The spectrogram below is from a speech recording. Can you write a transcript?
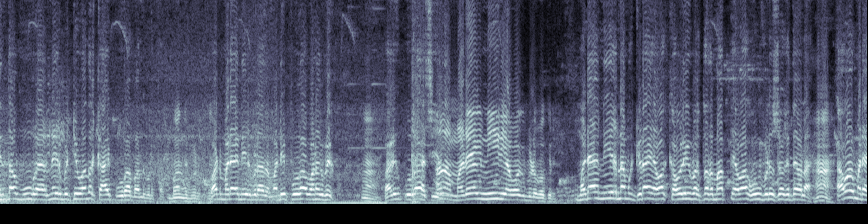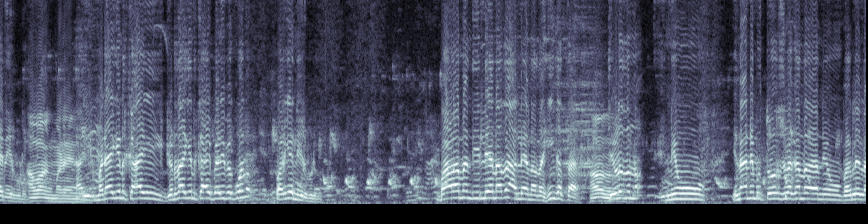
ಇಂಥವ್ ಮೂರು ನೀರ್ ಬಿಟ್ಟಿವಿ ಅಂದ್ರೆ ಕಾಯಿ ಪೂರಾ ಬಂದ್ ಬಿಡ್ತಾವ. ಬಂದು ಬಿಡ್ತು ಒಟ್ಟು ಮಡ್ಯಾಗ ನೀರ್ ಬಿಡೋದು ಮಡಿ ಪೂರಾ ಒಣಗಬೇಕು. ಹಾ. ಪೂರ ಹಸಿ ಅಲ್ಲ ಮಡ್ಯಾಗ ನೀರ್ ಯಾವಾಗ ಬಿಡ್ಬೇಕ್ರಿ? ಮಡ್ಯಾಗ ನೀರು ನಮ್ ಗಿಡ ಯಾವಾಗ ಕವಳಿಗೆ ಬರ್ತದ ಮತ್ತೆ ಯಾವಾಗ ಹೂ ಬಿಡಿಸೋಗತ್ತೇವಲ್ಲ. ಅವಾಗ ಮಡ್ಯಾಗ ನೀರ್ ಬಿಡು ಅವಾಗ ಆ, ಈಗ ಮಡ್ಯಾಗಿನ ಕಾಯಿ ಗಿಡದಾಗಿನ ಕಾಯಿ ಬೆಳಿಬೇಕು ಅಂದ್ರೆ ಹೊರಗೆ ನೀರು ಬಿಡ್ಬೇಕು. ಭಾಳ ಮಂದಿ ಇಲ್ಲೇನದ ಅಲ್ಲೇನದ ಹಿಂಗತ್ತ. ತಿಳಿದ್ನು ನೀವು ಇನ್ನ ನಿಮಗೆ ತೋರಿಸ್ಬೇಕಂದ್ರ ನೀವು ಬರಲಿಲ್ಲ.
